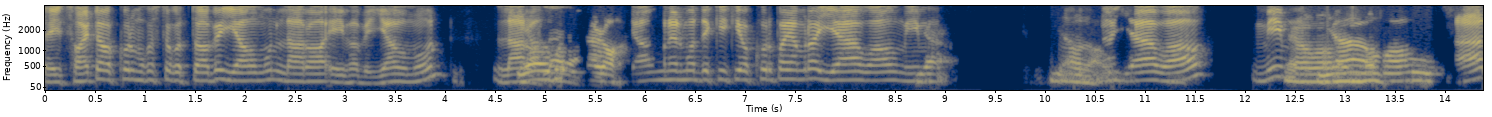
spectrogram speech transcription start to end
তো এই ছয়টা অক্ষর মুখস্থ করতে হবে। ইয়াউমুন লা র এইভাবে। ইয়াউমুন লা র। ইয়াউমুনের মধ্যে কি কি অক্ষর পাই আমরা? ইয়া ওয়াও মিম। ইয়া ওয়াও। মিম। আর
